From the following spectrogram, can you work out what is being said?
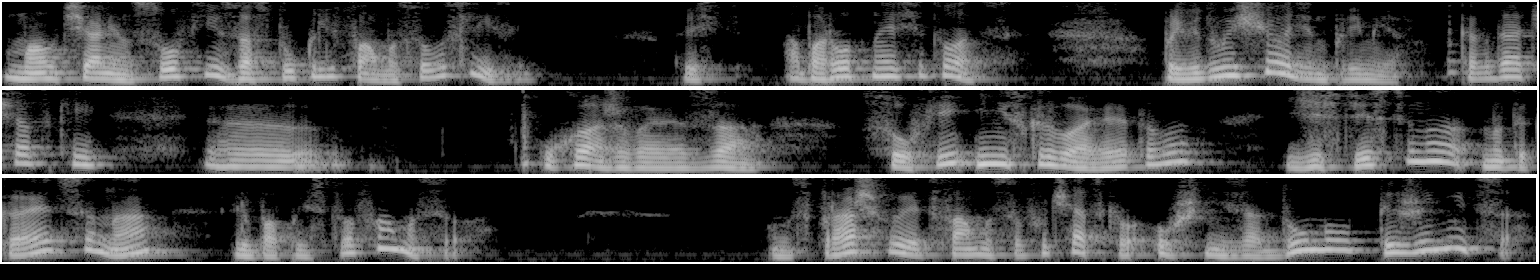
Молчалин Софьей застукали Фамусова с Лизой. То есть оборотная ситуация. Приведу еще один пример. Когда Чацкий, э, ухаживая за Софьей и не скрывая этого, естественно, натыкается на любопытство Фамусова. Он спрашивает Фамусов у Чацкого, уж не задумал ты жениться?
